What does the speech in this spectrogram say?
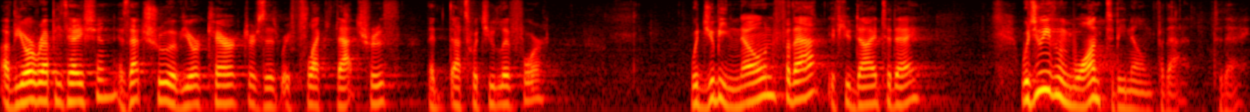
of your reputation? Is that true of your character? Does it reflect that truth, that that's what you live for? Would you be known for that if you died today? Would you even want to be known for that today?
